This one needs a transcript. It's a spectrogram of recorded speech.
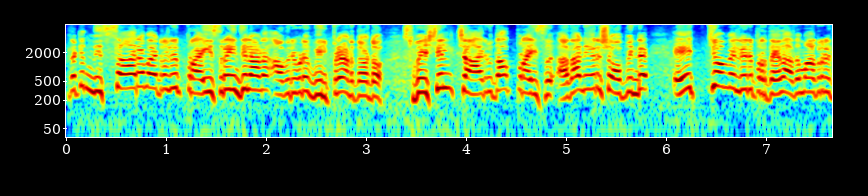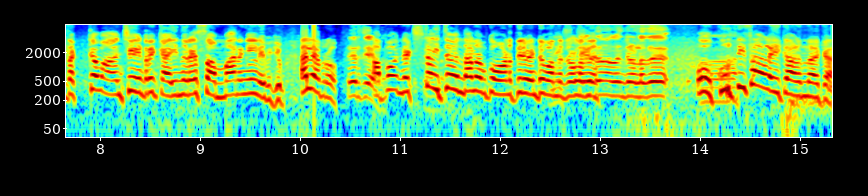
ഇതൊക്കെ നിസ്സാരമായിട്ടുള്ള ഒരു പ്രൈസ് റേഞ്ചിലാണ് അവരിവിടെ വിൽപ്പന നടത്തുന്നത് കേട്ടോ. സ്പെഷ്യൽ ചാരുത പ്രൈസ് അതാണ് ഈ ഒരു ഷോപ്പിന്റെ ഏറ്റവും വലിയൊരു പ്രത്യേകത. അത് മാത്രം ഇതൊക്കെ വാങ്ങിച്ചു കഴിഞ്ഞിട്ട് കൈ നിറയെ സമ്മാനങ്ങൾ ലഭിക്കും. അല്ലേ ബ്രോ അപ്പൊ അപ്പോൾ നെക്സ്റ്റ് ഐറ്റം എന്താണ് നമുക്ക് ഓണത്തിന് വേണ്ടി വന്നിട്ടുള്ളത് ഓ കുർത്തീസ് ആണല്ലോ ഈ കാണുന്നതൊക്കെ.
